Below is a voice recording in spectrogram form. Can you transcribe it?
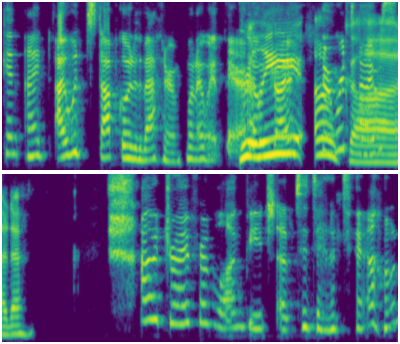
Can I? I would stop going to the bathroom when I went there. Really? Oh were times- god! I would drive from Long Beach up to downtown,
